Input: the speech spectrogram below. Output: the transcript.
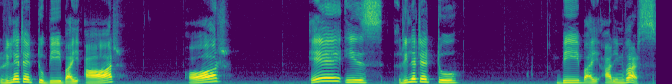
related to B by R or A is related to B by R inverse.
